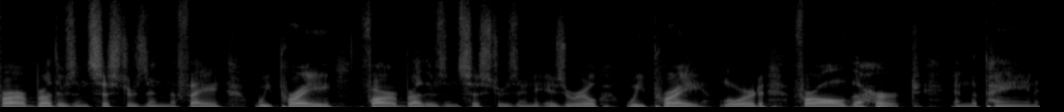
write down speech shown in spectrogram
for our brothers and sisters in the faith. We pray for our brothers and sisters in Israel. We pray, Lord, for all the hurt and the pain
